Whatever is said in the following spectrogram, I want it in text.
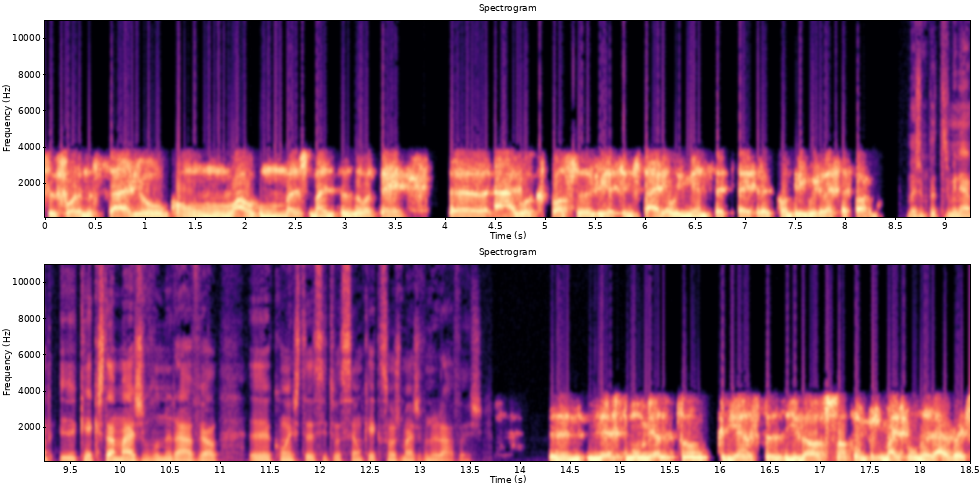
se for necessário, com algumas mantas ou até uh, água que possa vir a ser necessária, alimentos, etc., contribuir dessa forma. Mesmo para terminar, quem é que está mais vulnerável uh, com esta situação? Quem é que são os mais vulneráveis? Neste momento, crianças e idosos são sempre os mais vulneráveis.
